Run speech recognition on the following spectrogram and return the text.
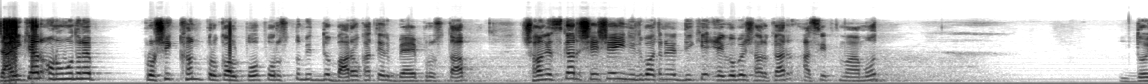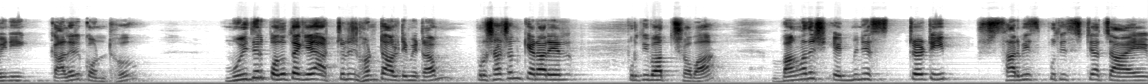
জাইকার অনুমোদনে প্রশিক্ষণ প্রকল্প, প্রশ্নবিদ্ধ বারো খাতের ব্যয় প্রস্তাব, সংস্কার শেষেই নির্বাচনের দিকে এগোবে সরকার, আসিফ মাহমুদ। দৈনিক কালের কণ্ঠ মুহিদের পদত্যাগে আটচল্লিশ ঘণ্টা আলটিমেটাম, প্রশাসন ক্যাডারের প্রতিবাদ সভা, বাংলাদেশ অ্যাডমিনিস্ট্রেটিভ সার্ভিস প্রতিষ্ঠা চায়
